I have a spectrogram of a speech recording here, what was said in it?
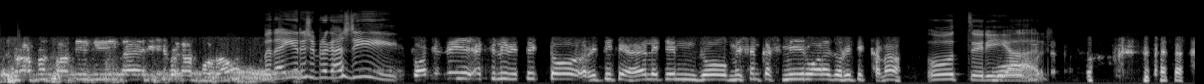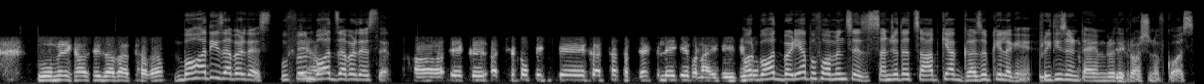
Rishi Prakash बोल रहा हूँ बताइए ऋषि प्रकाश जी। स्वाति जी एक्चुअली ऋतिक तो ऋतिक है लेकिन जो मिशन कश्मीर वाला जो ऋतिक था ना ओ तेरी यार। वो मेरे ख्याल से ज़्यादा अच्छा था। बहुत ही ज़बरदस्त। वो फ़िल्म हाँ। बहुत ज़बरदस्त है। हाँ एक अच्छे टॉपिक पे एक अच्छा सब्जेक्ट लेके बनाई गई थी और बहुत बढ़िया परफॉर्मेंसेस संजय दत्त साहब क्या गजब के लगे हैं। Preity Zinta and Hrithik Roshan of course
